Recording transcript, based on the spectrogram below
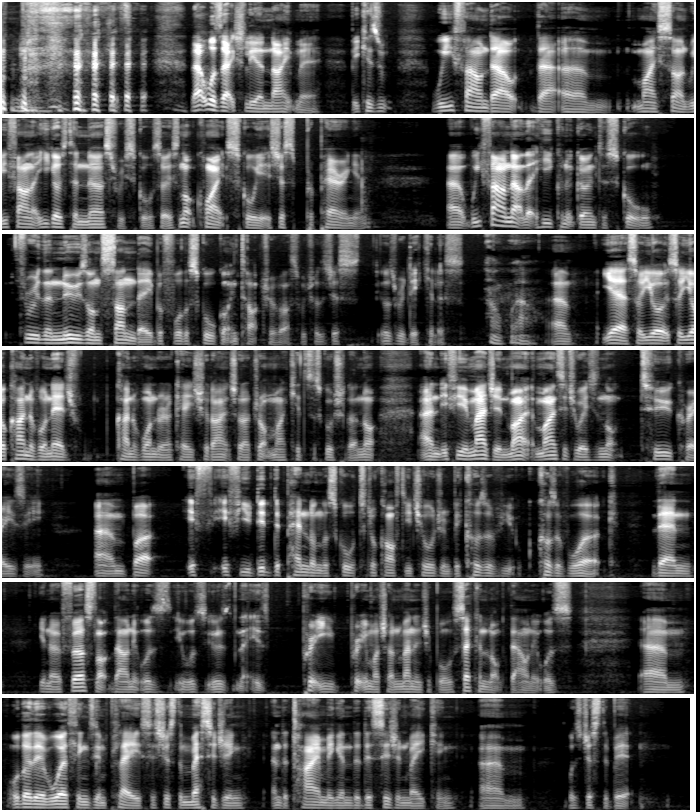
that was actually a nightmare because we found out that um, my son, we found that he goes to nursery school, so it's not quite school yet; it's just preparing him. Uh, we found out that he couldn't go into school through the news on Sunday before the school got in touch with us, which was just it was ridiculous. oh wow! Um, yeah, so you're so you're kind of on edge, kind of wondering, okay, should I should I drop my kids to school? Should I not? And if you imagine my my situation is not too crazy, um, but if if you did depend on the school to look after your children because of you because of work, then you know first lockdown it was it was it was it's pretty pretty much unmanageable. Second lockdown it was, um, although there were things in place, it's just the messaging and the timing and the decision making um, was just a bit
